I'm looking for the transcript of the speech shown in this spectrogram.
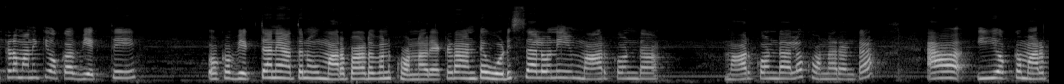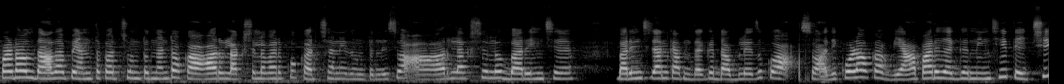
ఇక్కడ మనకి ఒక వ్యక్తి ఒక వ్యక్తి అనే అతను మరపాడవని కొన్నారు. ఎక్కడ అంటే ఒడిస్సాలోని మార్కొండ మార్కొండలో కొన్నారంట. ఈ యొక్క మరపడవలు దాదాపు ఎంత ఖర్చు ఉంటుందంటే ఒక ఆరు లక్షల వరకు ఖర్చు అనేది ఉంటుంది. సో ఆ ఆరు లక్షలు భరించే భరించడానికి అతని దగ్గర డబ్బు లేదు సో అది కూడా ఒక వ్యాపారి దగ్గర నుంచి తెచ్చి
